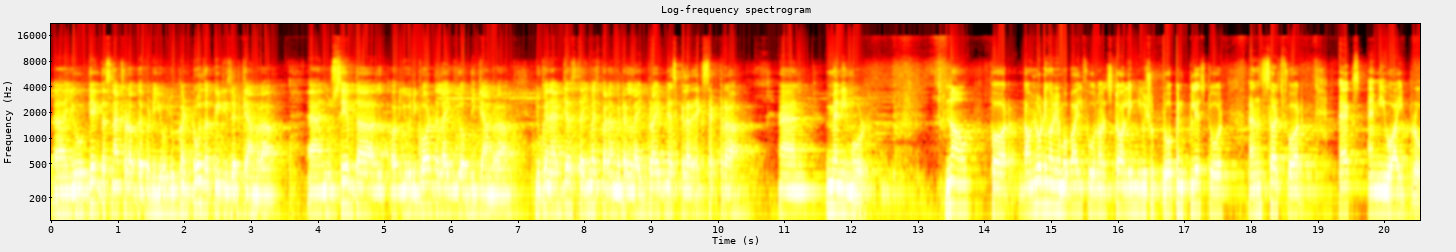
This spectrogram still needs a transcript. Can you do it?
Uh, you take the snapshot of the video. You control the ptz camera. And you save the or you record the live view of the camera. You can adjust the image parameter like brightness color etc and many more. Now for downloading on your mobile phone or installing you should open play store and search for xmeye pro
